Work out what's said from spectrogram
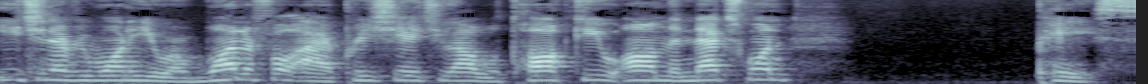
Each and every one of you are wonderful. I appreciate you. I will talk to you on the next one. Peace.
